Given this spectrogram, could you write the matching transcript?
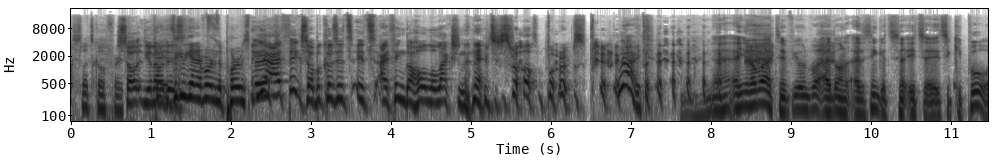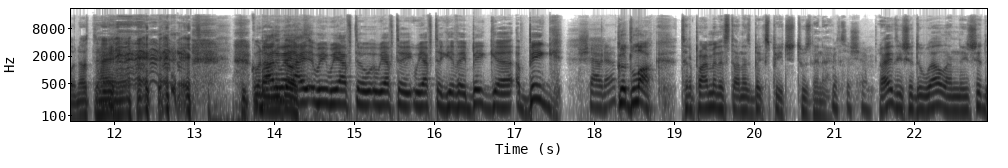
So let's go for it. So you know, is it going to get everyone in the Purim spirit? yeah, I think so because it's it's. I think the whole election in Israel's Purim spirit. Right. Uh, you know what? If you involve, I don't. I think it's it's a, it's a kippur, not. it's Tikkun By the way, I, we, we have to we have to we have to give a big uh, a big Shout out. good luck to the prime minister on his big speech Tuesday night. It's a shame. Right, he should do well, and he should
